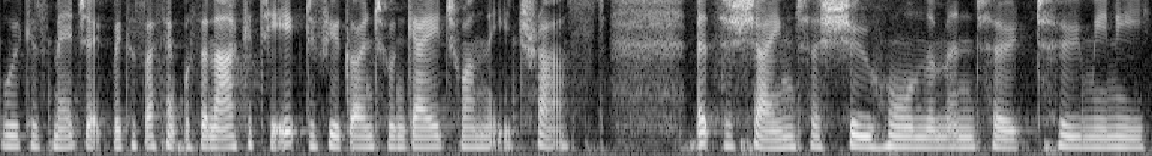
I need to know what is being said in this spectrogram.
work his magic. Because I think with an architect, if you're going to engage one that you trust, it's a shame to shoehorn them into too many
